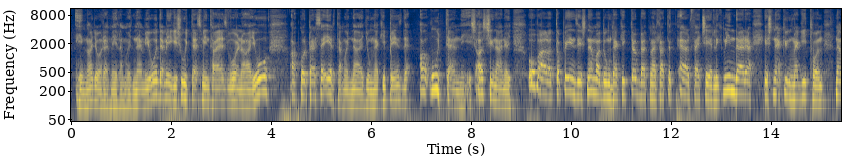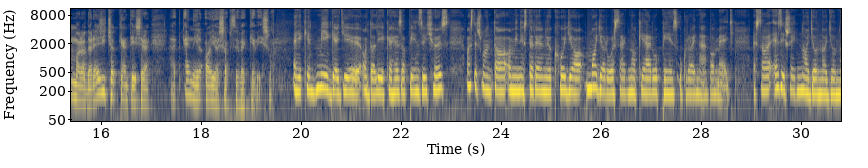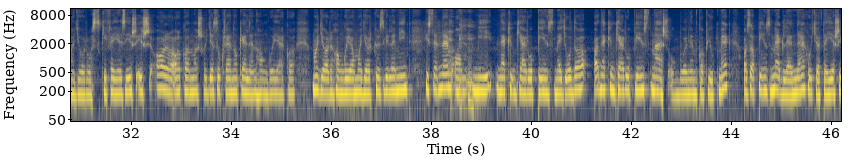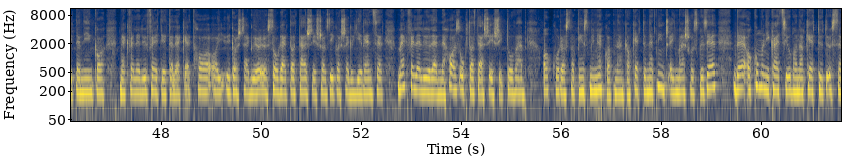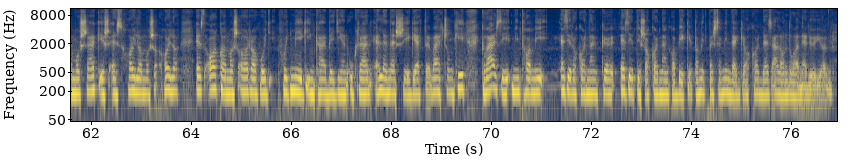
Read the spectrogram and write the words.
én nagyon remélem, hogy nem jó, de mégis úgy tesz, mintha ez volna a jó, akkor persze értem, hogy ne adjunk neki pénzt, de a, úgy tenni és azt csinálni, hogy óvállott a pénz, és nem adunk nekik többet, mert hát elfecsérlik mindenre, és nekünk meg itthon nem marad a rezsicsökkentésre, hát ennél aljasabb szöveg kevés van. Egyébként még egy adalék ehhez a pénzügyhöz. Azt is mondta a miniszterelnök, hogy a Magyarországnak járó pénz Ukrajnába megy. Szóval ez is egy nagyon-nagyon-nagyon rossz kifejezés, és arra alkalmas, hogy az ukránok ellen hangolják a magyar hangolja a magyar közvéleményt, hiszen nem a mi nekünk járó pénz megy oda, a nekünk járó pénzt másokból nem kapjuk meg, az a pénz meg lenne, hogyha teljesítenénk a megfelelő feltételeket. Ha a igazságszolgáltatás és az igazságügyi rendszer megfelelő lenne, ha az oktatás és így tovább, akkor azt a pénzt mi megkapnánk. A kettőnek nincs egymáshoz közel, közel, de a kommunikációban a kettőt összemossák, és ez hajlamos, hajla, ez alkalmas arra, hogy, hogy még inkább egy ilyen ukrán ellenességet váltson ki, kvázi, mintha mi ezért akarnánk, ezért is akarnánk a békét, amit persze mindenki akar, de ez állandóan előjön.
